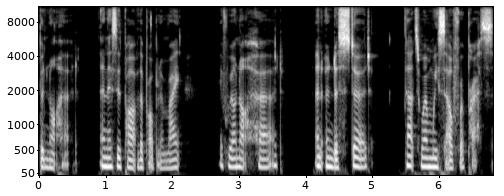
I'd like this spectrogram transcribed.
but not heard. And this is part of the problem, right? If we are not heard and understood, that's when we self repress.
